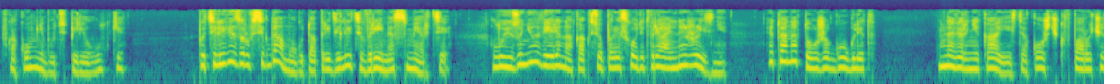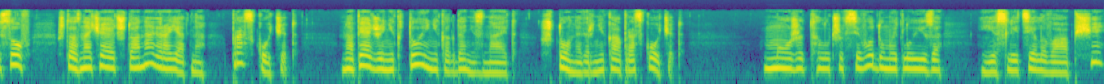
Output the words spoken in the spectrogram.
в каком-нибудь переулке. По телевизору всегда могут определить время смерти. Луиза не уверена, как все происходит в реальной жизни. Это она тоже гуглит. Наверняка есть окошечко в пару часов, что означает, что она, вероятно, проскочит. Но опять же никто и никогда не знает, что наверняка проскочит. Может, лучше всего, думает Луиза, если тело вообще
